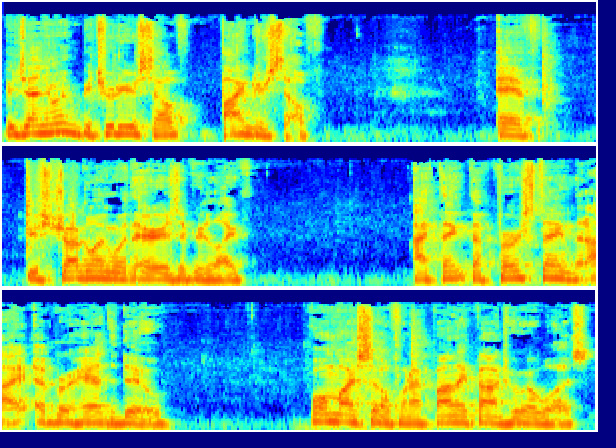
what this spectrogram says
Be genuine, be true to yourself, find yourself. If you're struggling with areas of your life, I think the first thing that I ever had to do for myself when I finally found who I was,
